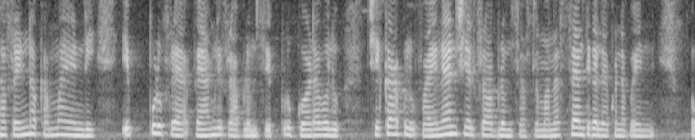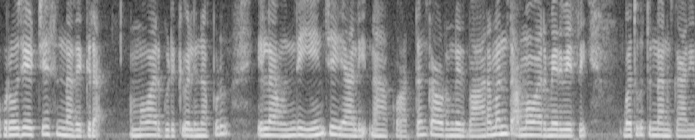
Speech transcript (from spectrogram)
నా ఫ్రెండ్ ఒక అమ్మాయి అండి. ఎప్పుడు ఫ్యా ఫ్యామిలీ ప్రాబ్లమ్స్ ఎప్పుడు గొడవలు చికాకులు ఫైనాన్షియల్ ప్రాబ్లమ్స్ అసలు మనశ్శాంతిగా లేకుండా పోయింది. ఒకరోజు ఏడ్చేసింది నా దగ్గర. అమ్మవారి గుడికి వెళ్ళినప్పుడు ఇలా ఉంది ఏం చేయాలి? నాకు అర్థం కావడం లేదు. భారమంతా అమ్మవారి మీద వేసి బతుకుతున్నాను కానీ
